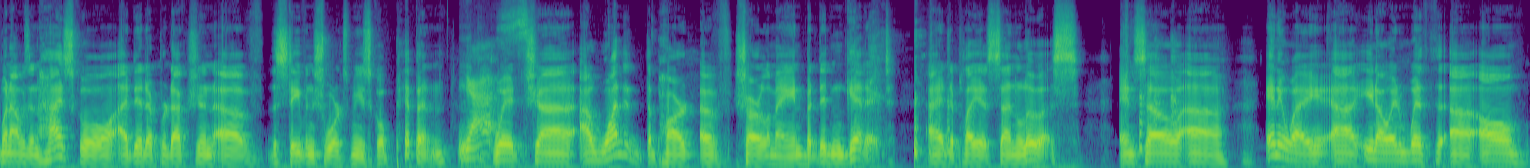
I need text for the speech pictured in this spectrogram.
when I was in high school, I did a production of the Stephen Schwartz musical Pippin, Yes. which uh, I wanted the part of Charlemagne but didn't get it. I had to play his son Louis, and so uh, anyway, uh, you know, and with uh, all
